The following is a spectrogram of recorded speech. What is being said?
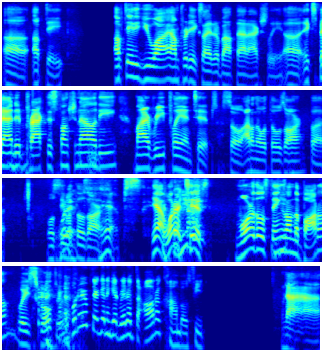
uh, update. Updated UI, I'm pretty excited about that actually. Uh, expanded Mhm. practice functionality, my replay and tips. So I don't know what those are, but we'll see what, are those are. Tips. Yeah, what are Do you think- tips? More of those things on the bottom where you scroll through? I wonder if they're gonna get rid of the auto combos feature. Nah.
